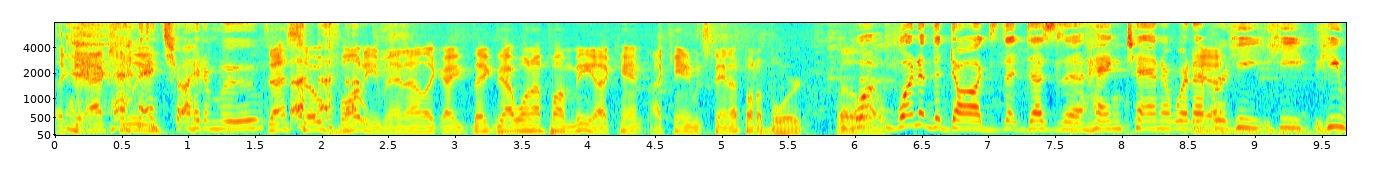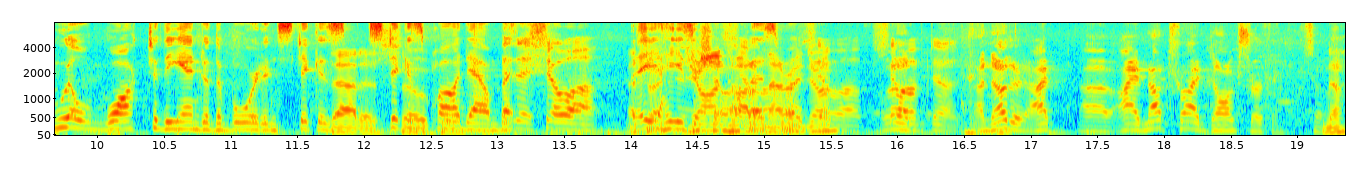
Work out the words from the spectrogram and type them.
Like they actually. try to move. That's so funny, man. I like I they got one up on me. I can't I can't even stand up on a board. One, one of the dogs that does the hang ten or whatever, Yeah. he, he he will walk to the end of the board and stick his That is stick so his paw cool. down. But He's a show off. That's yeah, right. he's a show off. him that, right, Show off. Show Well, off dog. Another, I, uh, I have not tried dog surfing. So. No.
